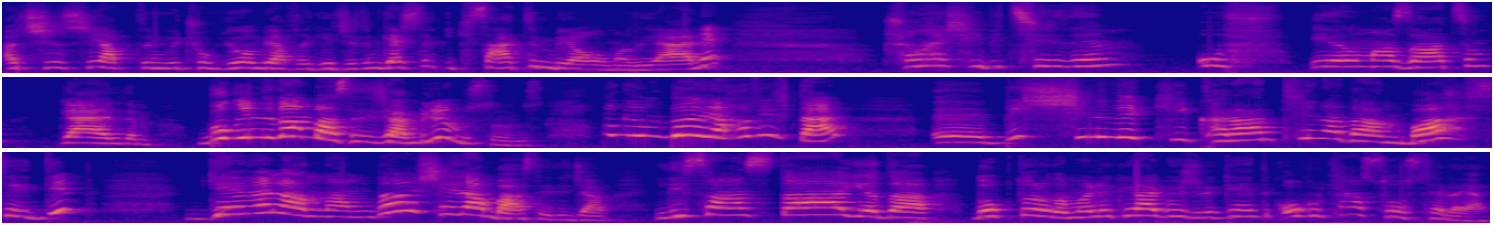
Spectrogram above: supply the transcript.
açılışı yaptığım gibi çok yoğun bir hafta geçirdim. Gerçekten iki saatim bile olmadı yani. Şu an her şeyi bitirdim. Uf inanılmaz rahatım. Geldim. Bugün neden bahsedeceğim biliyor musunuz? Bugün böyle hafiften e, bir Şili'deki karantinadan bahsedip genel anlamda şeyden bahsedeceğim. Lisansta ya da doktorada moleküler biyoloji ve genetik okurken sosyal hayat.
